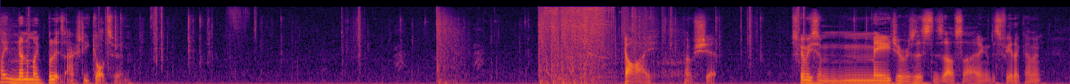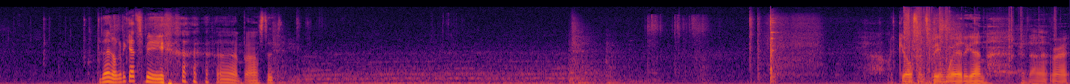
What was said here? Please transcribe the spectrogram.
Like none of my bullets actually got to him. Die. Oh shit. There's gonna be some major resistance outside, I can just feel it coming. But they're not gonna get to me! Bastard. Girlfriend's being weird again. Right.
